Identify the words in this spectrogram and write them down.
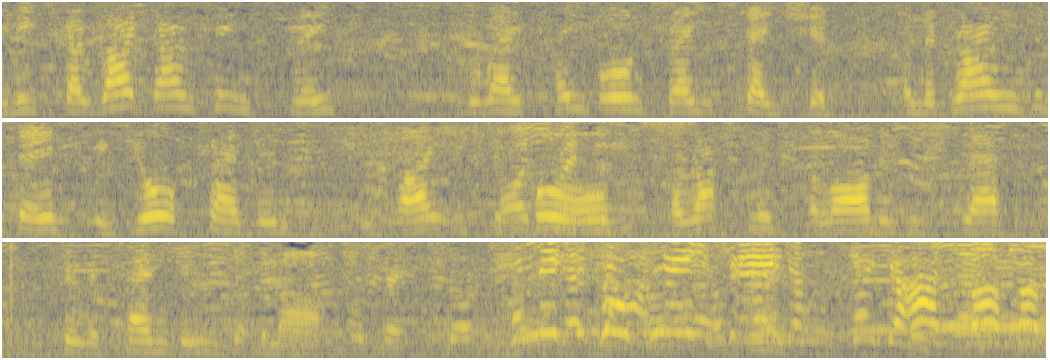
You need to go right down King Street to the way of Holborn train station. And the grounds of this is your presence is likely to My cause presence? harassment, alarm and distress to attendees at the march. Political policing! Get your hands off him!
